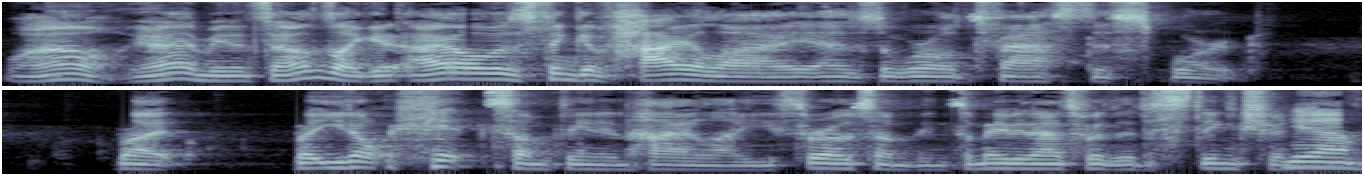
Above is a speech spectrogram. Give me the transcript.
Wow. Yeah. I mean, it sounds like it. I always think of jai alai as the world's fastest sport, but but you don't hit something in jai alai. You throw something. So maybe that's where the distinction. Yeah. Is.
